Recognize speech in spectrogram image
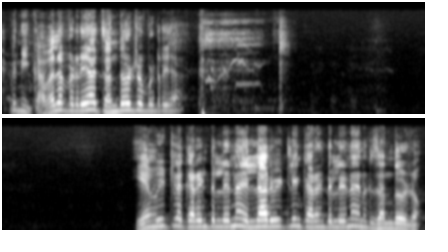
இப்போ நீ கவலைப்படுறியா சந்தோஷப்படுறியா? என் வீட்டில் கரண்ட் இல்லைன்னா எல்லார் வீட்லேயும் கரண்ட் இல்லைன்னா எனக்கு சந்தோஷம்.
